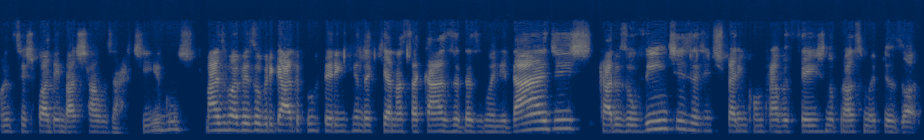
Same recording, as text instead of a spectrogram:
onde vocês podem baixar os artigos. Mais uma vez, obrigada por terem vindo aqui à nossa Casa das Humanidades. Caros ouvintes, a gente espera encontrar vocês no próximo episódio.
